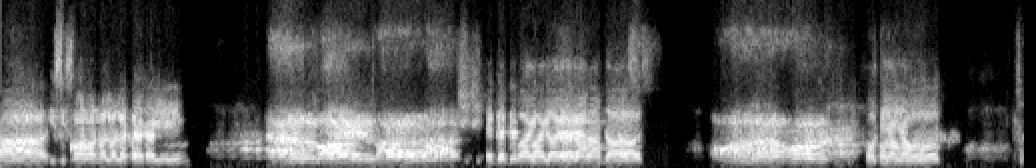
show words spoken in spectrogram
uh, ISKCON Calcutta team, headed by Dayaram Das, for their work to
